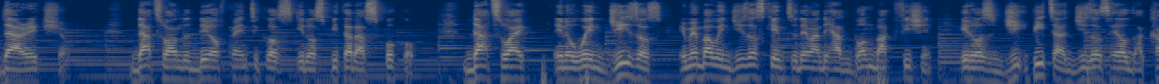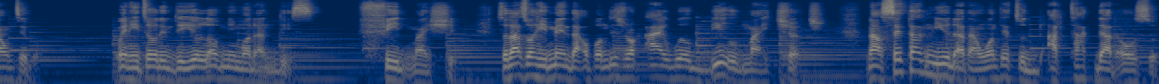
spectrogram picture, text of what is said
direction. That's why on the day of Pentecost, it was Peter that spoke up. That's why, you know, when Jesus, remember when Jesus came to them and they had gone back fishing, it was G- Peter Jesus held accountable. When he told him, Do you love me more than this? Feed my sheep. So that's what he meant that upon this rock I will build my church. Now, Satan knew that and wanted to attack that also.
